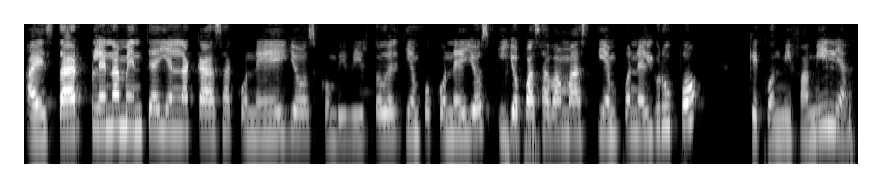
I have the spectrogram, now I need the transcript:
a, estar plenamente ahí en la casa con ellos, convivir todo el tiempo con ellos y yo pasaba más tiempo en el grupo que con mi familia.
